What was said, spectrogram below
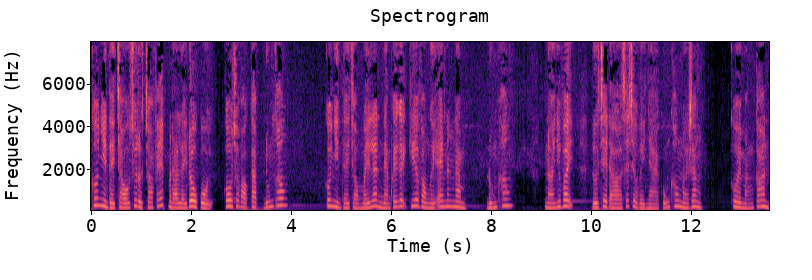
Cô nhìn thấy cháu chưa được cho phép mà đã lấy đồ của cô cho vào cặp đúng không? Cô nhìn thấy cháu mấy lần ném cái gậy kia vào người em đang nằm Đúng không? Nói như vậy, đứa trẻ đó sẽ trở về nhà cũng không nói rằng Cô ấy mắng con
